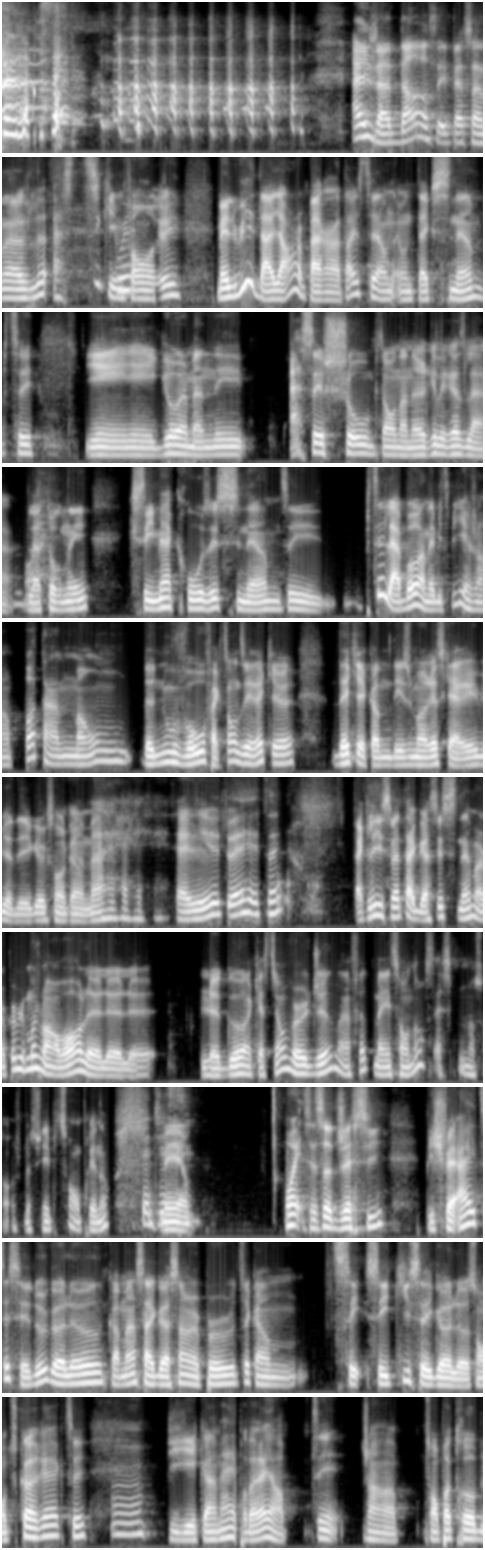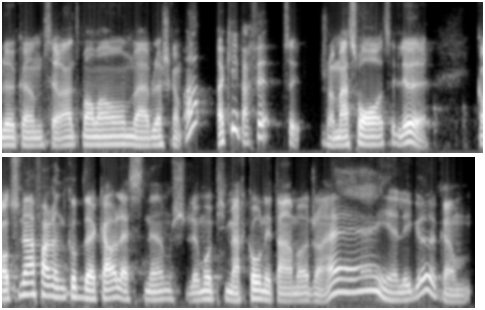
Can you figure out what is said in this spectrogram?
hey, j'adore ces personnages-là. Asti qui me font rire. Mais lui, d'ailleurs, parenthèse, on, on était avec cinéma, puis tu sais, il y a un gars un moment donné, assez chaud, puis on en a ri le reste de la, tournée, qui s'est mis à creuser le cinéma, Puis tu sais, là-bas, en Abitibi, il y a genre pas tant de monde de nouveau. Fait que on dirait que dès qu'il y a comme des humoristes qui arrivent, il y a des gars qui sont comme Salut, toi, tu sais. Fait que là, ils se mettent à gosser le cinéma un peu. moi, je vais en voir le, le, le, gars en question, Virgin, en fait. Ben, son nom, je me souviens plus de son prénom. C'est Jesse. Euh, ouais, c'est ça, Jesse. Puis je fais, hey, tu sais, ces deux gars-là commencent à gosser un peu, tu sais, comme c'est qui ces gars-là? Sont-tu corrects, tu sais? Mm. Puis il est comme, hey, pour de vrai, genre, ils sont pas troubles, comme, c'est vraiment du bon monde, blablabla. Je suis comme, ah, ok, parfait, tu sais, je vais m'asseoir, tu sais, là. Continuer à faire une coupe de cœur à cinéma. Là, moi, puis Marco, on est en mode genre, hey, les gars, comme,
